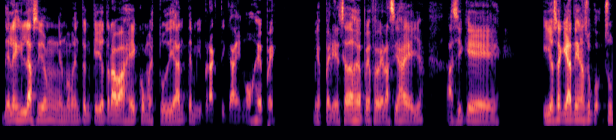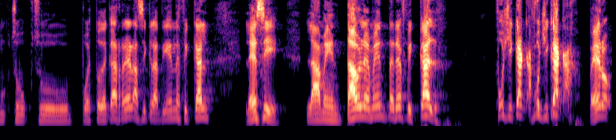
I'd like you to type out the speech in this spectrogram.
de legislación en el momento en que yo trabajé como estudiante mi práctica en OGP. Mi experiencia de OGP fue gracias a ella. Así que. Y yo sé que ella tenía su, su puesto de carrera, así que la tienen de fiscal. Leslie, lamentablemente eres fiscal. Fuchicaca, fuchicaca. Pero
